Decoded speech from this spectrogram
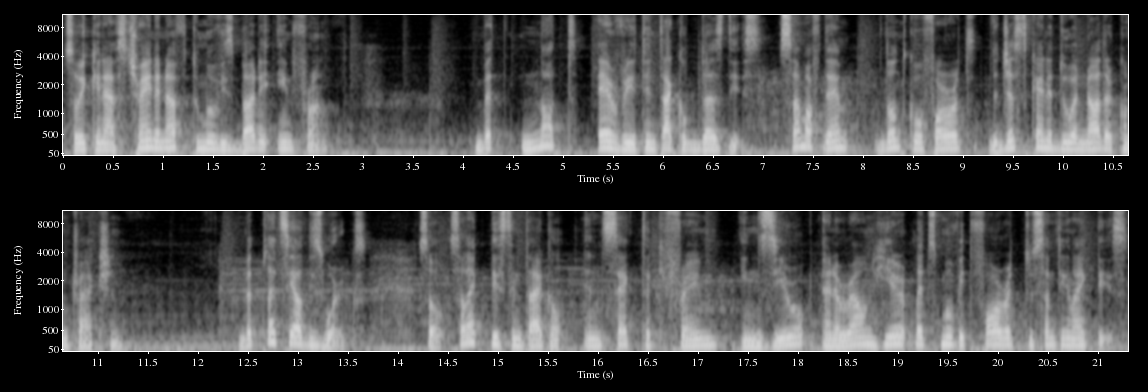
so he can have strength enough to move his body in front. But not every tentacle does this. Some of them don't go forward, they just kinda do another contraction. But let's see how this works. So select this tentacle and set the keyframe in 0 and around here let's move it forward to something like this.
